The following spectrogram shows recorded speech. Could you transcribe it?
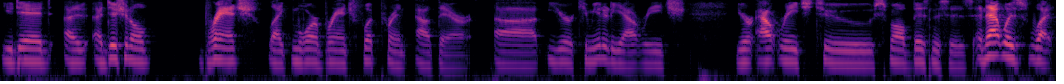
you did a, additional branch like more branch footprint out there. Uh, your community outreach your outreach to small businesses, and that was what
